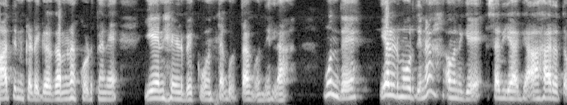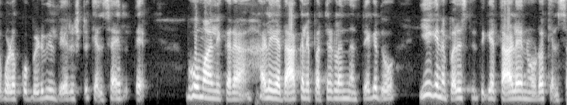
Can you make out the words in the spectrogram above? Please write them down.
ಮಾತಿನ ಕಡೆಗೆ ಗಮನ ಕೊಡ್ತಾನೆ. ಏನು ಹೇಳಬೇಕು ಅಂತ ಗೊತ್ತಾಗೋದಿಲ್ಲ. ಮುಂದೆ ಎರಡು ಮೂರು ದಿನ ಅವನಿಗೆ ಸರಿಯಾಗಿ ಆಹಾರ ತಗೊಳ್ಳೋಕ್ಕೂ ಬಿಡುವಿಲ್ಲದೆ ಇರೋಷ್ಟು ಕೆಲಸ ಇರುತ್ತೆ. ಭೂಮಾಲೀಕರ ಹಳೆಯ ದಾಖಲೆ ಪತ್ರಗಳನ್ನು ತೆಗೆದು ಈಗಿನ ಪರಿಸ್ಥಿತಿಗೆ ತಾಳೆ ನೋಡೋ ಕೆಲಸ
